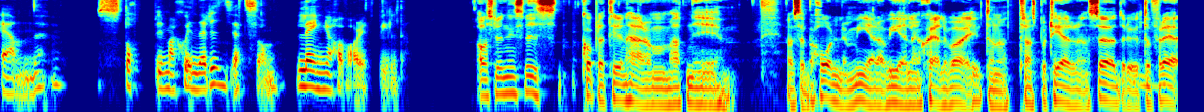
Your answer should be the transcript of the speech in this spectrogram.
en stopp i maskineriet som länge har varit bilden. Avslutningsvis kopplat till den här om att ni alltså behåller mer av elen själva utan att transportera den söderut och förä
